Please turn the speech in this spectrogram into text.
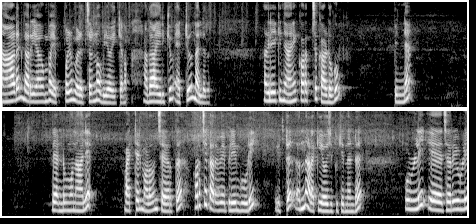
നാടൻ കറിയാകുമ്പോൾ എപ്പോഴും വെളിച്ചെണ്ണ ഉപയോഗിക്കണം. അതായിരിക്കും ഏറ്റവും നല്ലത്. അതിലേക്ക് ഞാൻ കുറച്ച് കടുകും പിന്നെ രണ്ട് മൂന്നാൽ വറ്റൽ മുളകും ചേർത്ത് കുറച്ച് കറിവേപ്പിലയും കൂടി ഇട്ട് ഒന്ന് ഇളക്കി യോജിപ്പിക്കുന്നുണ്ട്. ഉള്ളി ചെറിയ ഉള്ളി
